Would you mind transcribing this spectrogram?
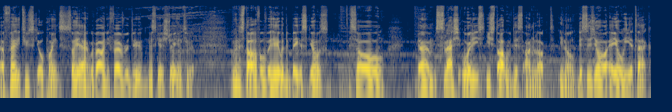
uh, 32 skill points. So, yeah, without any further ado, let's get straight into it. We're going to start off over here with the beta skills. So, um, slash already you start with this unlocked you know this is your aoe attack.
